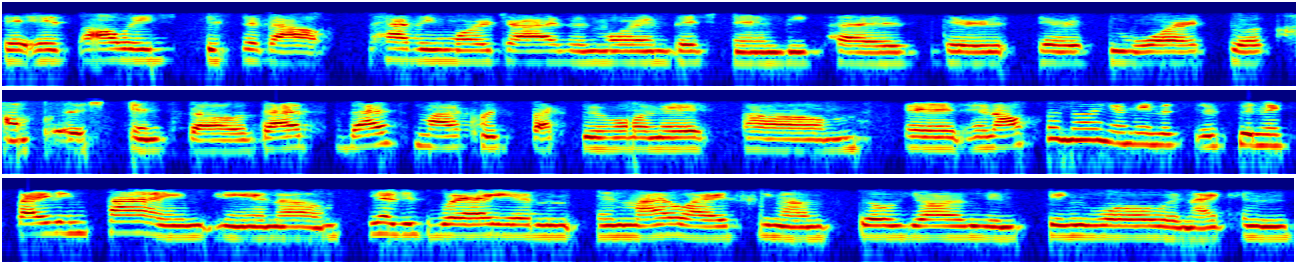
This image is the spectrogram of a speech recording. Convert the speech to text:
it, it's always just about having more drive and more ambition because there there's more to accomplish. And so that's that's my perspective on it. Um and and also knowing I mean it's it's an exciting time and um you know just where I am in my life, you know, I'm still young and single and I can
